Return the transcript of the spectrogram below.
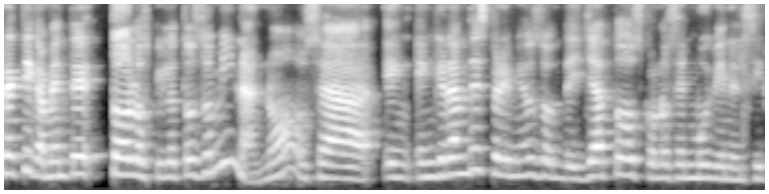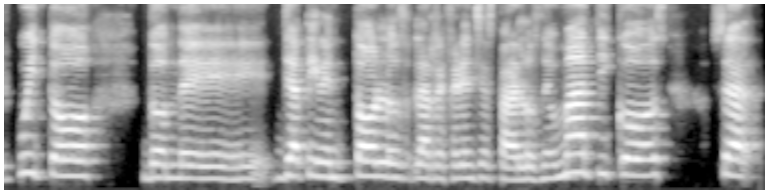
prácticamente todos los pilotos dominan, ¿no? O sea, en, en, grandes premios donde ya todos conocen muy bien el circuito, donde ya tienen todas las referencias para los neumáticos, o sea,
